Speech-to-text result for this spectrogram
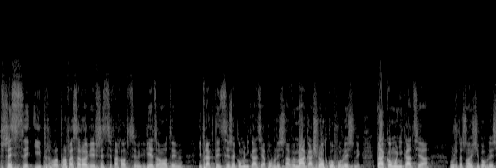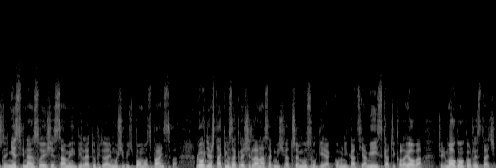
Wszyscy i pro- profesorowie, i wszyscy fachowcy wiedzą o tym i praktycy, że komunikacja publiczna wymaga środków publicznych. Ta komunikacja użyteczności publicznej nie sfinansuje się z samych biletów i tutaj musi być pomoc państwa. Również w takim zakresie dla nas, jak my świadczymy usługi jak komunikacja miejska czy kolejowa, czyli mogą korzystać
